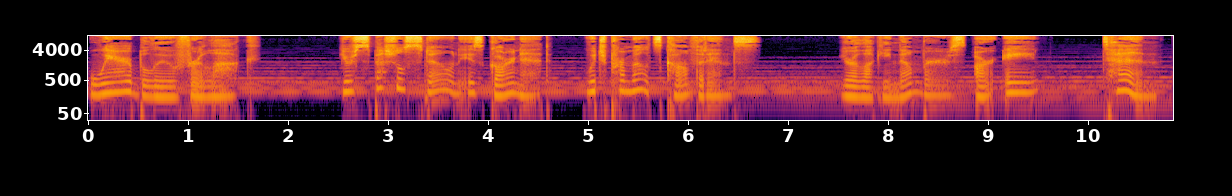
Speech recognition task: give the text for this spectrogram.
Wear blue for luck. Your special stone is garnet, which promotes confidence. Your lucky numbers are 8, 10,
